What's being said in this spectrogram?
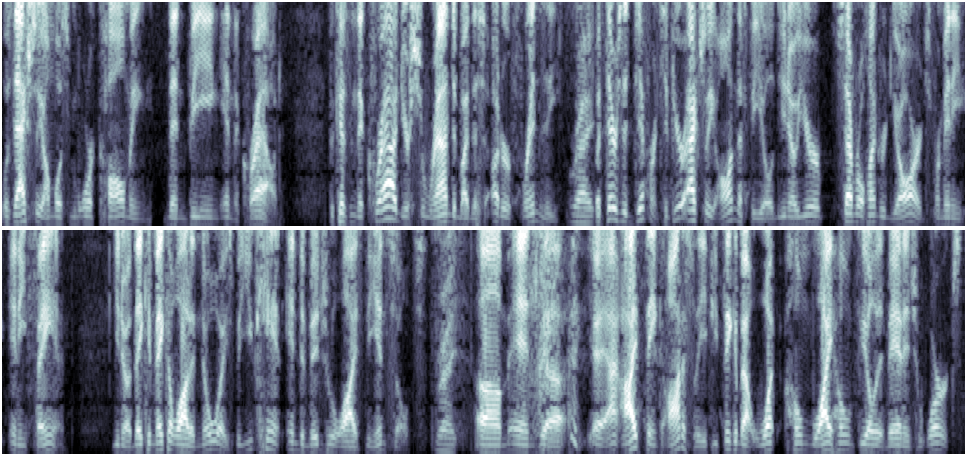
was actually almost more calming than being in the crowd. Because in the crowd, you're surrounded by this utter frenzy. Right. But there's a difference. If you're actually on the field, you know, you're several hundred yards from any, any fan. You know, they can make a lot of noise, but you can't individualize the insults. Right. Um, and uh, I think honestly, if you think about what home, why home field advantage works,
